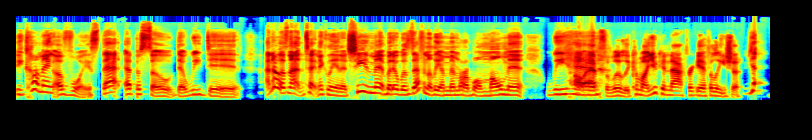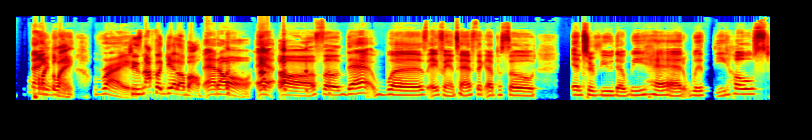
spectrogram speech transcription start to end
becoming a voice. That episode that we did. I know it's not technically an achievement, but it was definitely a memorable moment. We Oh, had absolutely. Come on, you cannot forget Felicia. thank Point you. blank. right? She's not forgettable. at all at all so that was a fantastic episode interview that we had with the host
